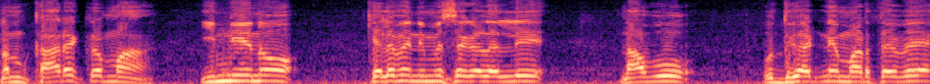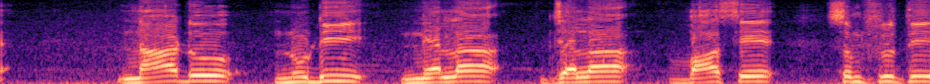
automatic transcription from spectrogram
ನಮ್ಮ ಕಾರ್ಯಕ್ರಮ ಇನ್ನೇನು ಕೆಲವೇ ನಿಮಿಷಗಳಲ್ಲಿ ನಾವು ಉದ್ಘಾಟನೆ ಮಾಡ್ತೇವೆ. ನಾಡು, ನುಡಿ, ನೆಲ, ಜಲ, ಭಾಷೆ, ಸಂಸ್ಕೃತಿ,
